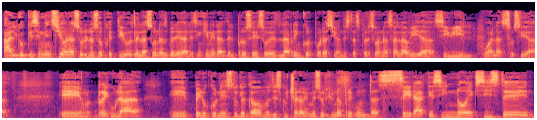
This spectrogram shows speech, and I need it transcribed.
Algo que se menciona sobre los objetivos de las zonas veredales en general del proceso es la reincorporación de estas personas a la vida civil o a la sociedad eh, regulada. Eh, pero con esto que acabamos de escuchar a mí me surge una pregunta. ¿Será que si no existen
